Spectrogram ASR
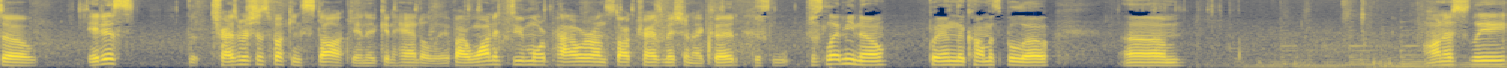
So it is the transmission's fucking stock and it can handle it. If I wanted to do more power on stock transmission, I could. Just just let me know. Put in the comments below. Um, honestly,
